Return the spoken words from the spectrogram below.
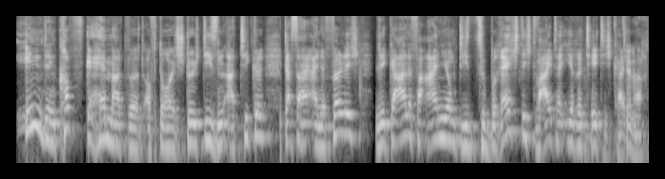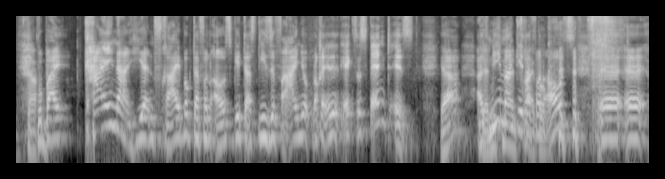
in den Kopf gehämmert wird auf Deutsch durch diesen Artikel, das sei eine völlig legale Vereinigung, die zu berechtigt weiter ihre Tätigkeit genau, macht. Wobei keiner hier in Freiburg davon ausgeht, dass diese Vereinigung noch existent ist. Ja, also ja, niemand geht davon aus, äh, äh,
